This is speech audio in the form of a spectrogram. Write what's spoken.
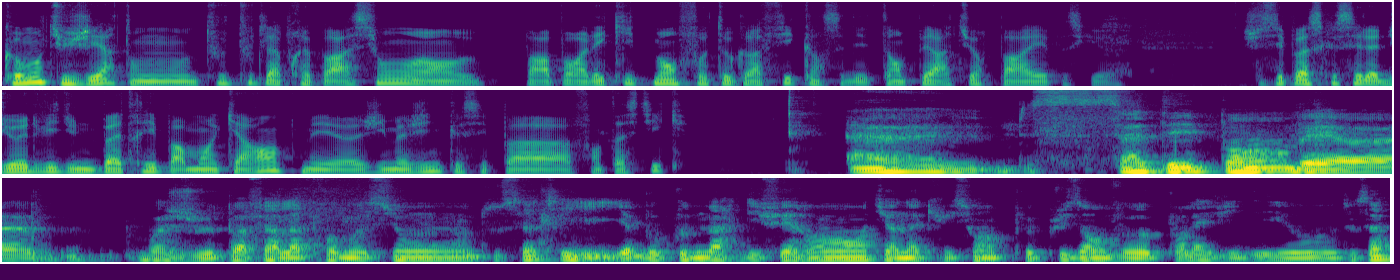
comment tu gères ton, toute la préparation par rapport à l'équipement photographique quand c'est des températures pareilles? Parce que je ne sais pas ce que c'est la durée de vie d'une batterie par moins 40, mais euh, j'imagine que c'est pas fantastique. Euh, ça dépend. Ben, moi, je veux pas faire la promotion, tout ça. Il y a beaucoup de marques différentes. Il y en a qui sont un peu plus en vogue pour la vidéo, tout ça.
